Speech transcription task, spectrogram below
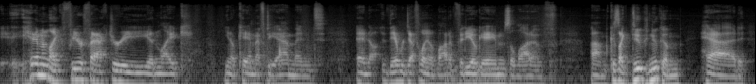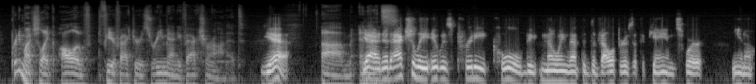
him and like Fear Factory and like you know KMFDM and and there were definitely a lot of video games, a lot of because like Duke Nukem had pretty much like all of Fear Factory's remanufacture on it. Yeah. Um, and yeah, and it actually it was pretty cool be, knowing that the developers of the games were, you know,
